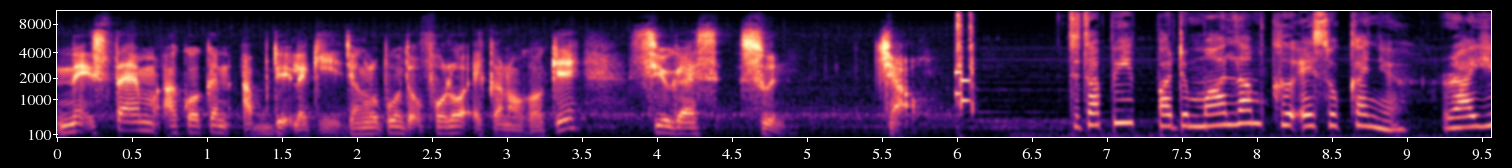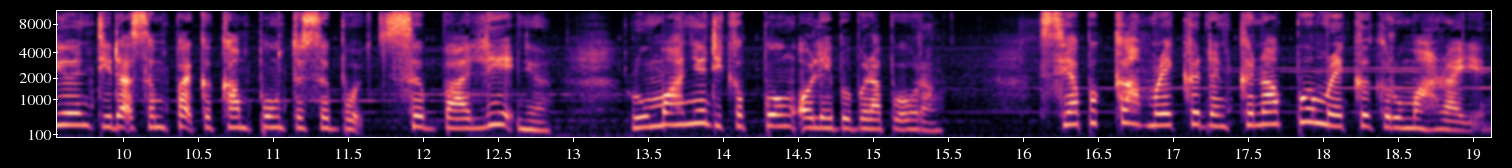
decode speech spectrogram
Next time aku akan update lagi. Jangan lupa untuk follow akaun aku, okay? See you guys soon. Ciao. Tetapi pada malam keesokannya, Ryan tidak sempat ke kampung tersebut. Sebaliknya, rumahnya dikepung oleh beberapa orang. Siapakah mereka dan kenapa mereka ke rumah Ryan?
